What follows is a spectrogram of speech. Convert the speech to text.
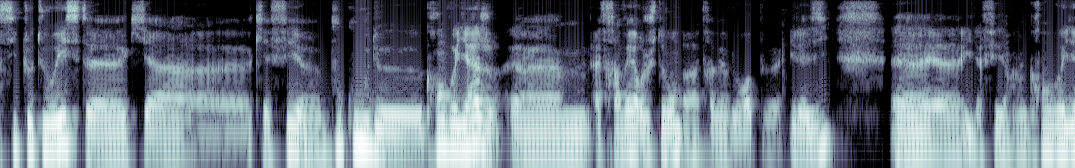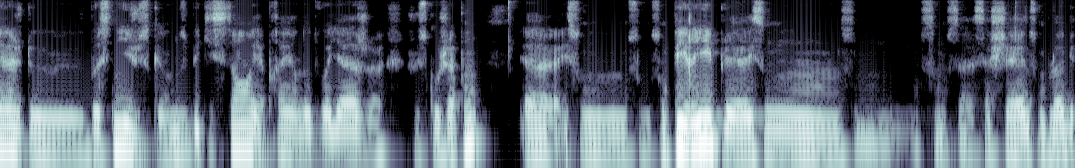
cyclotouriste euh, qui, a, qui a fait beaucoup de grands voyages à travers justement bah, à travers l'Europe et l'Asie. il a fait un grand voyage de Bosnie jusqu'en Ouzbékistan et après un autre voyage jusqu'au Japon. son, son, son, périple et son, sa, chaîne, son blog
